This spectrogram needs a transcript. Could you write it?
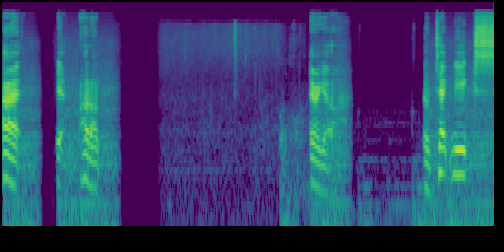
All right. Yeah, hold on. There we go. So techniques.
